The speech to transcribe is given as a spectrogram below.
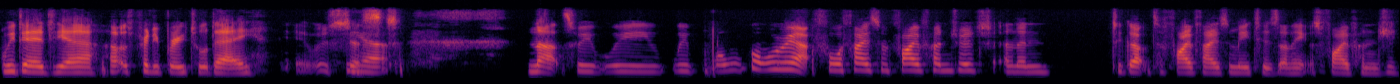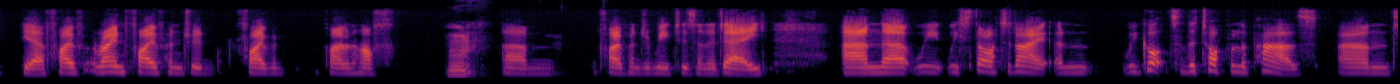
We did, yeah. That was a pretty brutal day. It was just yeah. Nuts. We we we what were we at? 4,500, and then to go up to 5,000 meters, I think it was 500. Yeah, five around 500, five five and a half, mm. um, 500 meters in a day, and uh, we we started out and we got to the top of La Paz and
